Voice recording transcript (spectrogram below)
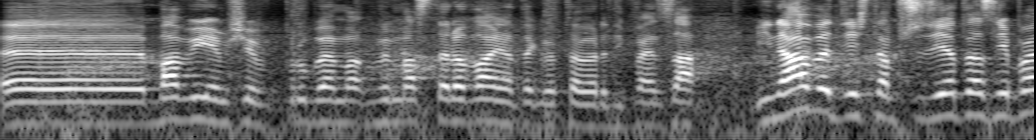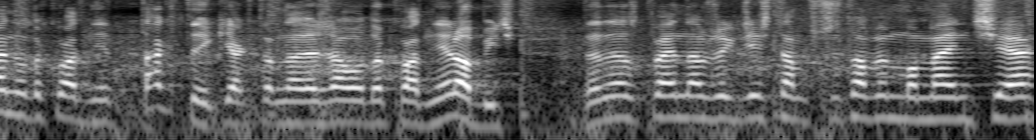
e, bawiłem się w próbę ma- wymasterowania tego Tower Defense'a i nawet gdzieś tam, ja teraz nie pamiętam dokładnie taktyk, jak to należało dokładnie robić, natomiast pamiętam, że gdzieś tam w szczytowym momencie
